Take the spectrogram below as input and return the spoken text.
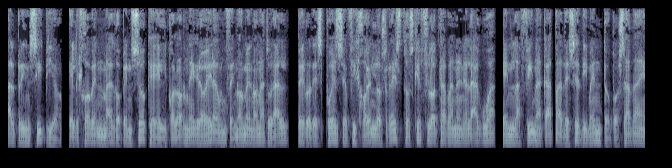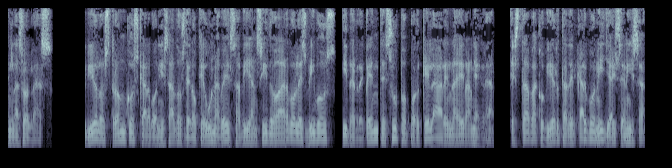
Al principio, el joven mago pensó que el color negro era un fenómeno natural, pero después se fijó en los restos que flotaban en el agua, en la fina capa de sedimento posada en las olas. Vio los troncos carbonizados de lo que una vez habían sido árboles vivos, y de repente supo por qué la arena era negra. Estaba cubierta de carbonilla y ceniza.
